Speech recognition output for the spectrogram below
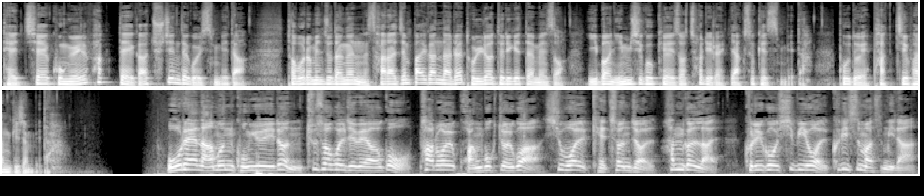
대체 공휴일 확대가 추진되고 있습니다. 더불어민주당은 사라진 빨간 날을 돌려드리겠다면서 이번 임시국회에서 처리를 약속했습니다. 보도에 박지환 기자입니다. 올해 남은 공휴일은 추석을 제외하고 8월 광복절과 10월 개천절, 한글날, 그리고 12월 크리스마스입니다.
